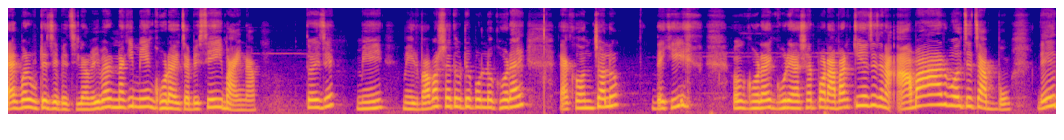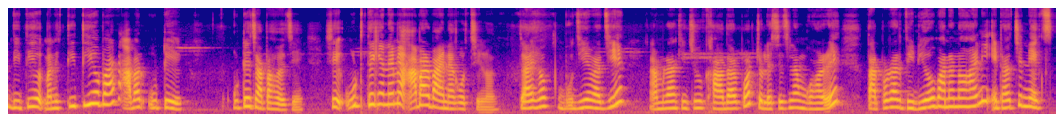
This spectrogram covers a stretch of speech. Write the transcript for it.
একবার উঠে চেপেছিলাম। এবার নাকি মেয়ে ঘোড়ায় যাবে সেই বায়না। তো এই যে মেয়ে, মেয়ের বাবার সাথে উঠে পড়ল ঘোড়ায়। এখন চলো দেখি ও ঘোড়ায় ঘুরে আসার পর আবার কী হয়েছে জানা আবার বলছে চাপবো। রে দ্বিতীয় মানে তৃতীয়বার আবার উঠে উঠে চাপা হয়েছে। সেই উঠ থেকে নেমে আবার বায়না করছিল। যাই হোক, বুঝিয়ে বাজিয়ে আমরা কিছু খাওয়া দাওয়ার পর চলে এসেছিলাম ঘরে। তারপর আর ভিডিও বানানো হয়নি। এটা হচ্ছে নেক্সট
